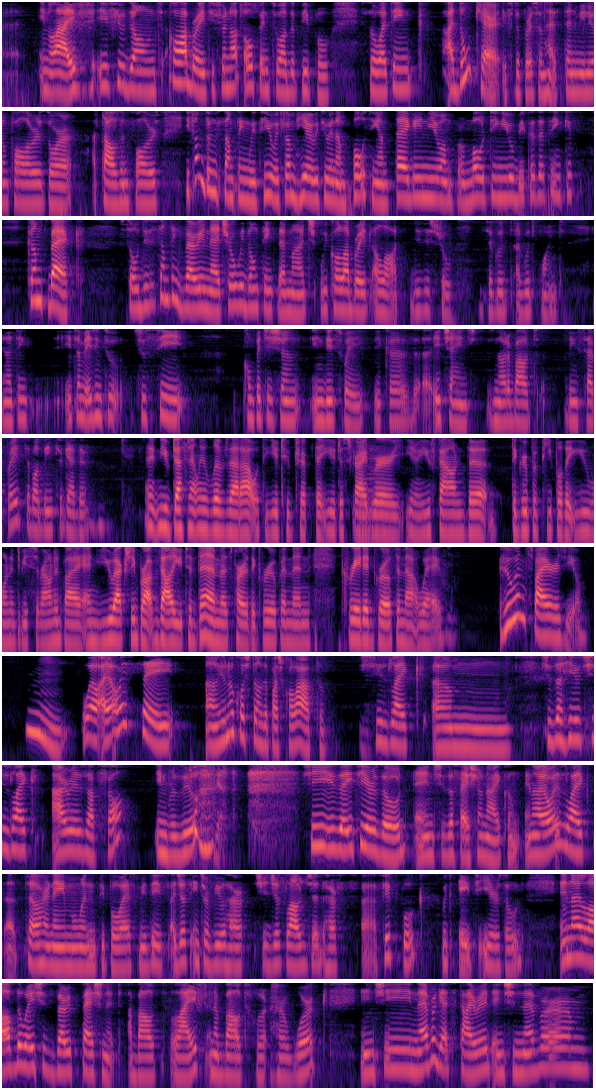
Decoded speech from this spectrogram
in life if you don't collaborate, if you're not open to other people. So I think I don't care if the person has 10 million followers or a thousand followers. If I'm doing something with you, if I'm here with you and I'm posting, I'm tagging you, I'm promoting you because I think it comes back. So this is something very natural. We don't think that much. We collaborate a lot. This is true. It's a good a good point. And I think it's amazing to to see competition in this way because uh, it changed. It's not about being separate; it's about being together. And you've definitely lived that out with the YouTube trip that you described, where you know you found the the group of people that you wanted to be surrounded by, and you actually brought value to them as part of the group, and then created growth in that way. Who inspires you? Hmm. Well, I always say, uh, you know, Costanza Pascolato. She's like, um, she's a huge. She's like Iris Apfel in Brazil. Yes. she is 80 years old and she's a fashion icon. And I always like uh, tell her name when people ask me this. I just interviewed her. She just launched her uh, fifth book with 80 years old. And I love the way she's very passionate about life and about her, her work. And she never gets tired and she never, um,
